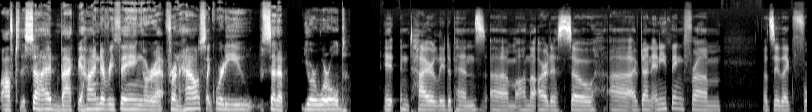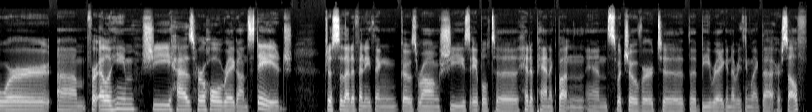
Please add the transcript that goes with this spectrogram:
off to the side, back behind everything or at front of house? Like where do you set up your world? It entirely depends um, on the artist. So uh, I've done anything from let's say like for um, for Elohim, she has her whole rig on stage, just so that if anything goes wrong, she's able to hit a panic button and switch over to the B rig and everything like that herself.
